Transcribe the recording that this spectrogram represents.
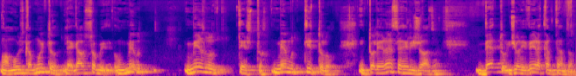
uma música muito legal sobre o mesmo, mesmo texto, mesmo título, Intolerância Religiosa. Beto de Oliveira cantando.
